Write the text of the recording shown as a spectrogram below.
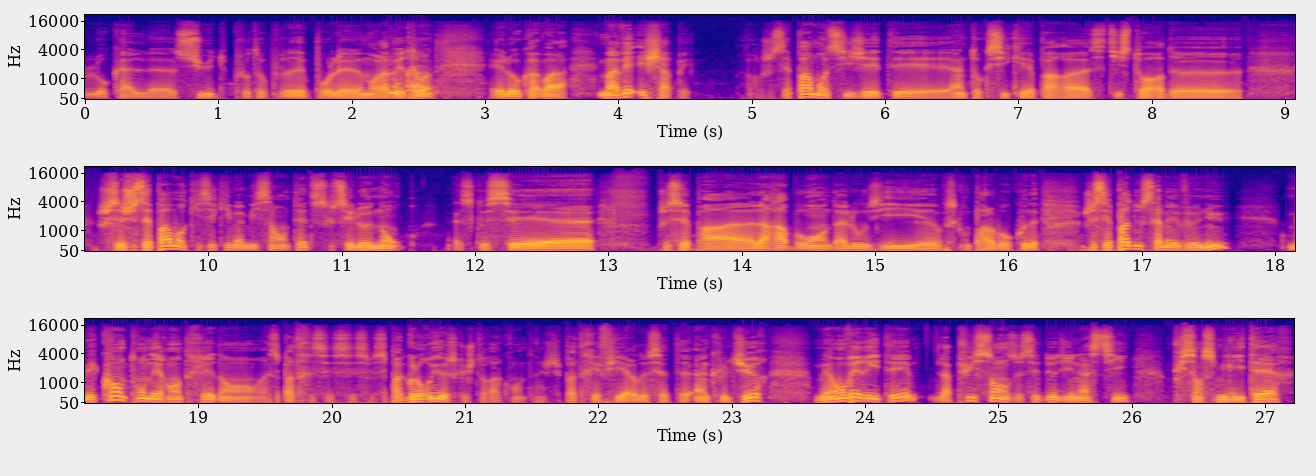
local euh, sud plutôt pour le Morabéton et local, voilà, m'avait échappé. Alors, je sais pas moi si j'ai été intoxiqué par euh, cette histoire de, je sais, je sais pas moi qui c'est qui m'a mis ça en tête, que c'est le nom Est-ce que c'est, euh, je sais pas, l'arabo-andalousie, euh, parce qu'on parle beaucoup de... Je sais pas d'où ça m'est venu, mais quand on est rentré dans, c'est pas très, c'est pas glorieux ce que je te raconte. Hein. Je suis pas très fier de cette inculture, mais en vérité, la puissance de ces deux dynasties, puissance militaire,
